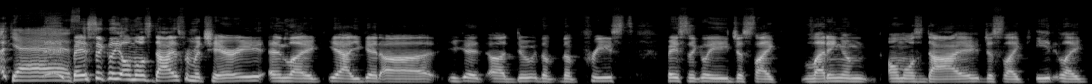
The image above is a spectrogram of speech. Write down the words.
like Yes. basically almost dies from a cherry and like yeah you get uh you get uh do the the priest basically just like letting him almost die just like eat like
